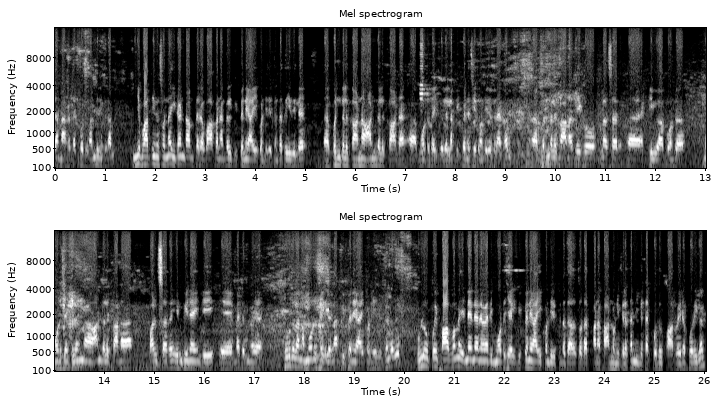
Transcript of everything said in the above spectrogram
தான் நாங்கள் தற்போது வந்திருக்கிறோம். இங்கே பார்த்தீங்கன்னு சொன்னால் இரண்டாம் தர வாகனங்கள் விற்பனை ஆகி கொண்டிருக்கின்றது. இதில் பெண்களுக்கான ஆண்களுக்கான மோட்டர் பைக்குகள் எல்லாம் விற்பனை செய்து கொண்டிருக்கிறார்கள். பெண்களுக்கான வேகோ புலசர் ஆக்டிவா போன்ற மோட்டர் சைக்கிளும் ஆண்களுக்கான பல்சர் எம்பி நைன்டி மற்றும் கூடுதலான மோட்டார் சைக்கிள் எல்லாம் விற்பனை ஆகி கொண்டிருக்கின்றது உள்ளே போய் பார்ப்போம் என்னென்ன மாதிரி மோட்டர் சைக்கிள் விற்பனை ஆகி கொண்டிருக்கின்றது அது தொடர்பான காணொலிகளை தான் நீங்கள் தற்போது பார்வையிட போறீர்கள்.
